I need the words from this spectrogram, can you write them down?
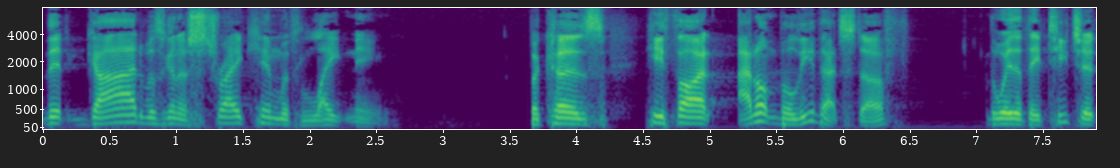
that God was going to strike him with lightning because he thought, I don't believe that stuff the way that they teach it,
